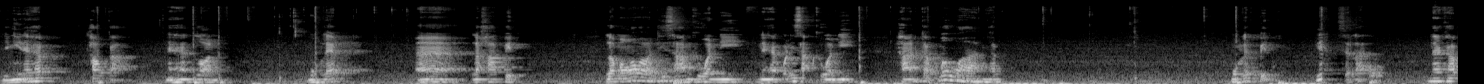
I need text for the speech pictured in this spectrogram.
อย่างนี้นะครับ เท่ากับนะฮะลอนวงเล็บอ่าราคาปิด เรามองว่าวันที่ 3 คือวันนี้นะครับวันที่ 3 คือวันนี้ หารกับเมื่อวานครับวงเล็บปิดเนี่ยเสร็จล้วนะครับ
